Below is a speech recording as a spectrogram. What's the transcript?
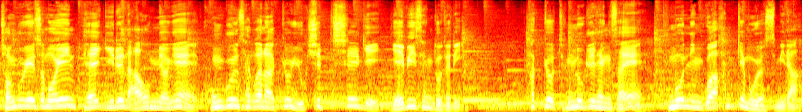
전국에서 모인 179명의 공군 사관학교 67기 예비생도들이 학교 등록일 행사에 부모님과 함께 모였습니다.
